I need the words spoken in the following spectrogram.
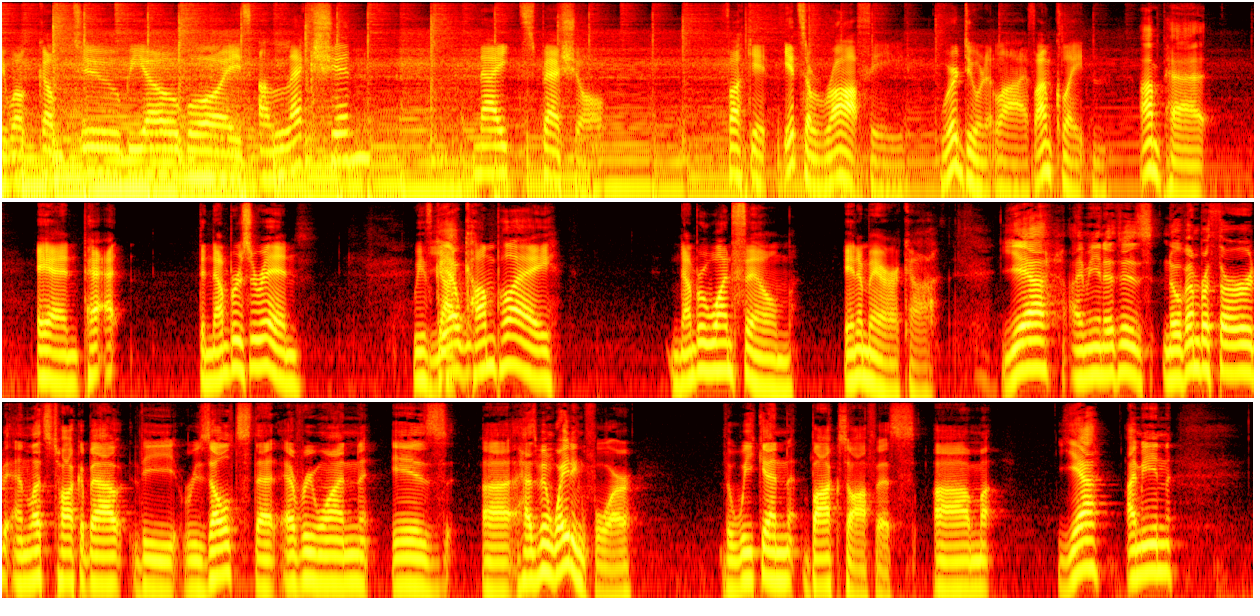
everybody. Welcome to BO Boys Election Night Special. Fuck it, it's a raw feed. We're doing it live. I'm Clayton. I'm Pat. And Pat, the numbers are in. We've got Yeah, w- Come Play, number one film in America. Yeah, I mean, it is November 3rd, and let's talk about the results that everyone is uh, has been waiting for the weekend box office. Um, yeah, I mean,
